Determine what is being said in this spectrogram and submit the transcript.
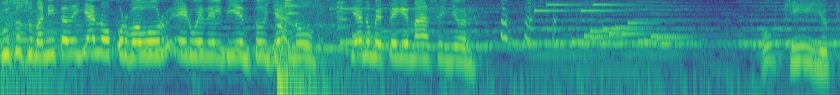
Puso su manita de ya no, por favor, héroe del viento, ya no. Ya no me pegue más, señor. Ok, ok.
